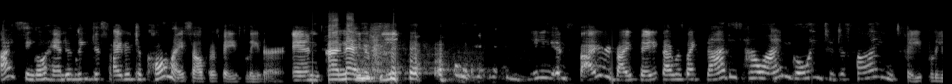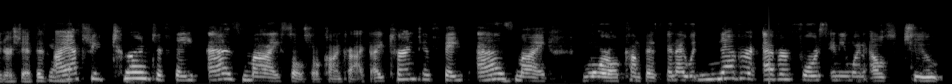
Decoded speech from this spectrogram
I single-handedly decided to call myself a faith leader. And Amen. You know, being, being, inspired by faith, I was like, that is how I'm going to define faith leadership. Is yeah. I actually turn to faith as my social contract. I turn to faith as my moral compass, and I would never ever force anyone else to.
